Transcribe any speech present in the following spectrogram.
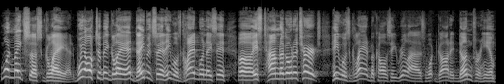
What makes us glad? We ought to be glad. David said he was glad when they said, uh, It's time to go to church. He was glad because he realized what God had done for him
